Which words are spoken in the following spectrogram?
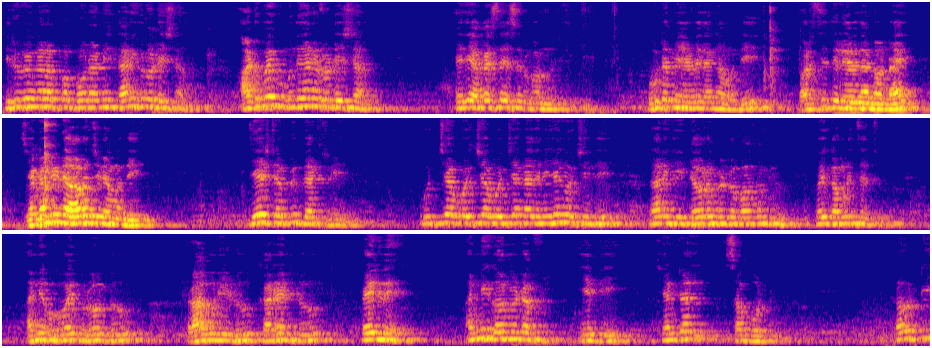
తిరువెంగళప్ప కోణాన్ని దానికి రోడ్ వేసాం అటువైపు ముందుగానే రోడ్ వేసాం ఇది అగస్తేశ్వర కోణ నుండి. కూటమి ఏ విధంగా ఉంది? పరిస్థితులు ఏ విధంగా ఉన్నాయి? జగన్ రెడ్డి ఆలోచన ఏముంది? జేఎస్డబ్ల్యూ ఫ్యాక్టరీ వచ్చా వచ్చా వచ్చా అది నిజంగా వచ్చింది. దానికి డెవలప్మెంట్లో భాగంగా మీరు పోయి గమనించవచ్చు. అన్నీ ఒకవైపు రోడ్డు త్రాగునీరు కరెంటు రైల్వే అన్నీ government of AP central support. కాబట్టి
